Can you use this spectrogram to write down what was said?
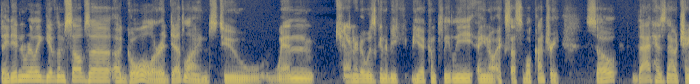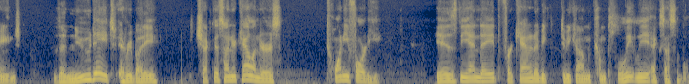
they didn't really give themselves a, a goal or a deadline to when Canada was going to be be a completely you know accessible country. So that has now changed. The new date, everybody, check this on your calendars 2040 is the end date for Canada be, to become completely accessible.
